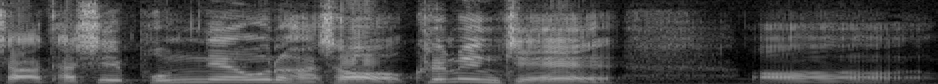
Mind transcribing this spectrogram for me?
자, 다시 본 내용으로 가서 그러면 이제 어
